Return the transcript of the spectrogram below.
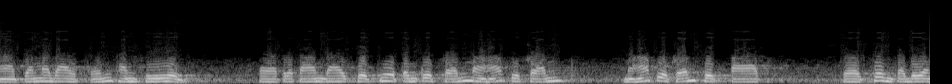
อาจจะไม่ได้ผลทันทีแต่ประการใดจิตนี้เป็นกุศลมหากุศลมหากุศลสิดปาด เกิดขึ้นกระเดือง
